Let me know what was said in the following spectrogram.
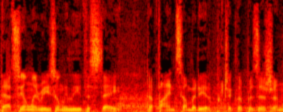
that's the only reason we leave the state to find somebody at a particular position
